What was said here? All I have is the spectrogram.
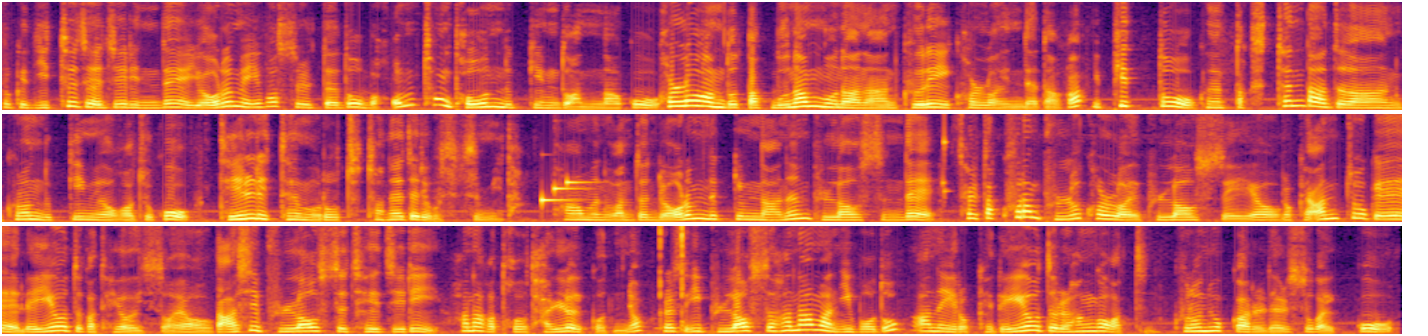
이렇게 니트 재질인데 여름에 입었을 때도 막 엄청 더운 느낌도 안 나고 컬러감도 딱 무난무난한 그레이 컬러인데다가 이 핏도 그냥 딱 스탠다드한 그런 느낌이어가지고 데일리템으로 추천해드리고 싶습니다. 다음은 완전 여름 느낌 나는 블라우스인데 살짝 쿨한 블루 컬러의 블라우스예요. 이렇게 안쪽에 레이어드가 되어 있어요. 나시 블라우스 재질이 하나가 더 달려 있거든요. 그래서 이 블라우스 하나만 입어도 안에 이렇게 레이어드를 한 것 같은 그런 효과를 낼 수가 있고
